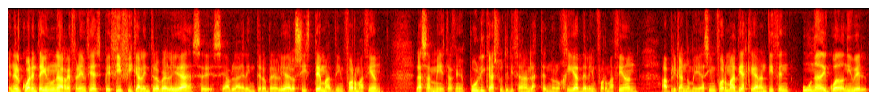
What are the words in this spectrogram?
En el 41 una referencia específica a la interoperabilidad, se, habla de la interoperabilidad de los sistemas de información. Las administraciones públicas utilizarán las tecnologías de la información aplicando medidas informáticas que garanticen un adecuado nivel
